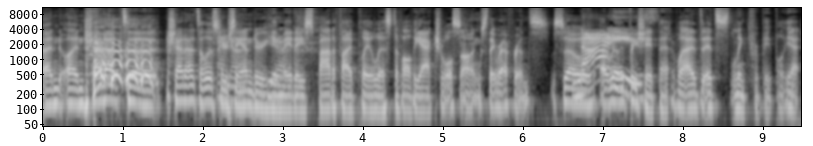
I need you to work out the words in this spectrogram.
And and shout out to shout out to listener I Xander. He yeah. made a Spotify playlist of all the actual songs they reference. So I really appreciate that. Well, it's, it's linked for people, yeah.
